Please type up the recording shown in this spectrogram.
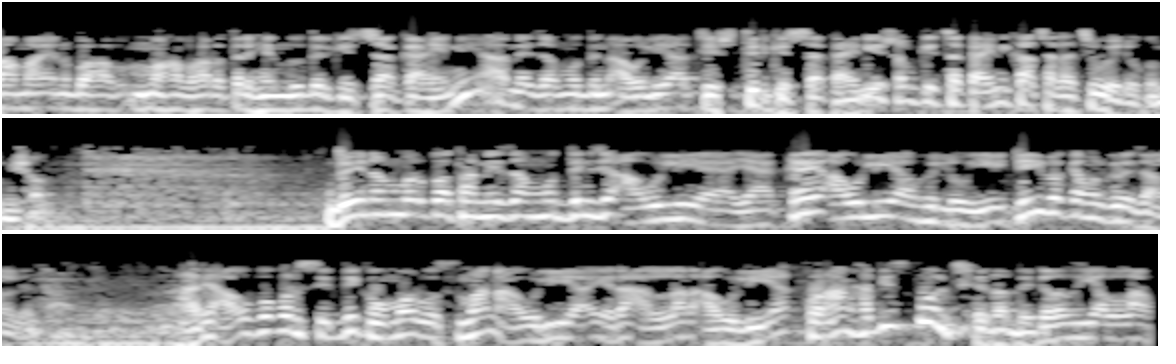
রামায়ণ মহাভারতের হিন্দুদের কিচ্ছা কাহিনী আর নিজামুদ্দিন আউলিয়া চিস্তির কিচ্ছা কাহিনী, এসব কিচ্ছা কাহিনী কাছাকাছি ওই রকমই সব। দুই নম্বর কথা, নিজামুদ্দিন যে আউলিয়া, একাই আউলিয়া হইল, এইটাই বা কেমন করে জানলেন? আরে আবু বকর সিদ্দিক, ওমর, উসমান, আউলিয়া, এরা আল্লাহর আউলিয়া, কোরআন, হাদিস বলছে। তাদেরকে আল্লাহ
